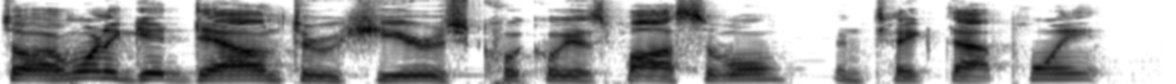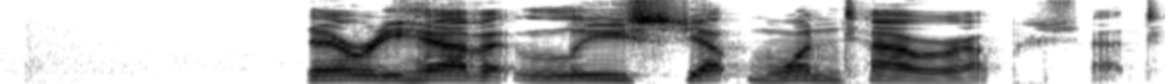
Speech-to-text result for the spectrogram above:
So I want to get down through here as quickly as possible and take that point. They already have at least, yep, one tower up. Shit.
